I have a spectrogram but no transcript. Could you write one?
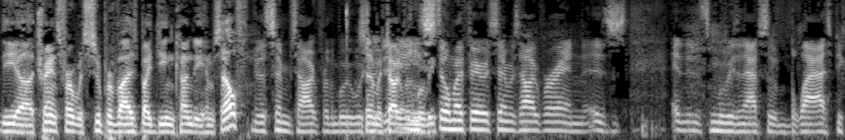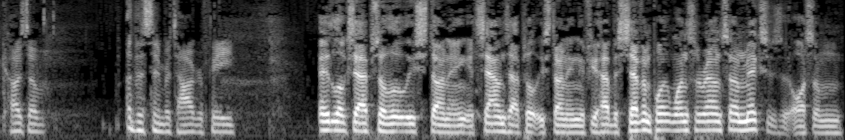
the uh, transfer was supervised by Dean Cundey himself. The cinematographer of the movie, which Cinematographer of the he's movie. still my favorite cinematographer, and is and this movie is an absolute blast because of the cinematography. It looks absolutely stunning. It sounds absolutely stunning. If you have a 7.1 surround sound mix, is awesome.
